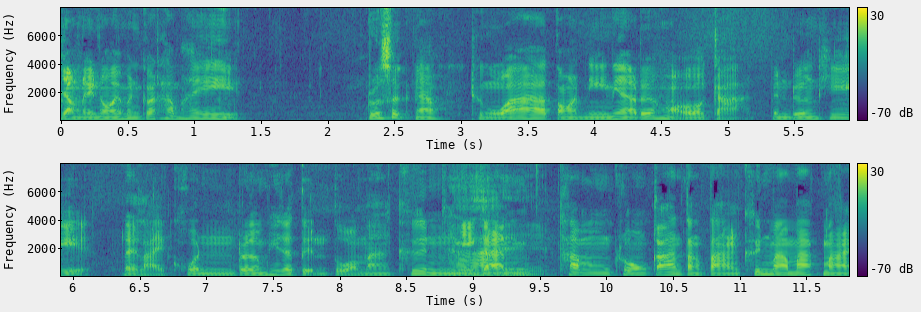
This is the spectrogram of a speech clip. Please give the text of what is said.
อย่างน้อยๆมันก็ทำให้รู้สึกนะ ถึงว่าตอนนี้เนี่ยเรื่องของอวกาศเป็นเรื่องที่หลาย ๆ คนเริ่มที่จะตื่นตัวมากขึ้นใช่มีการทำโครงการต่างๆ ขึ้นมามากมาย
